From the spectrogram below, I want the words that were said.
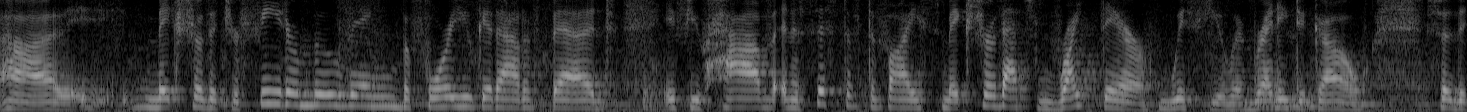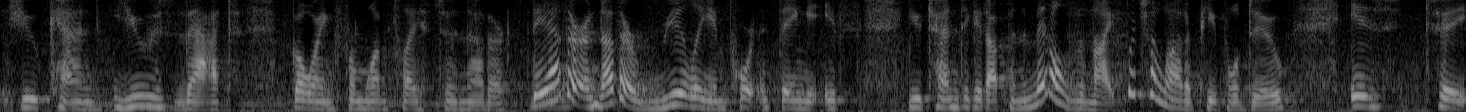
uh, make sure that your feet are moving before you get out of bed. If you have an assistive device, make sure that's right there with you and ready to go so that you can use that going from one place to another. The other, another really important thing if you tend to get up in the middle of the night, which a lot of people do, is to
